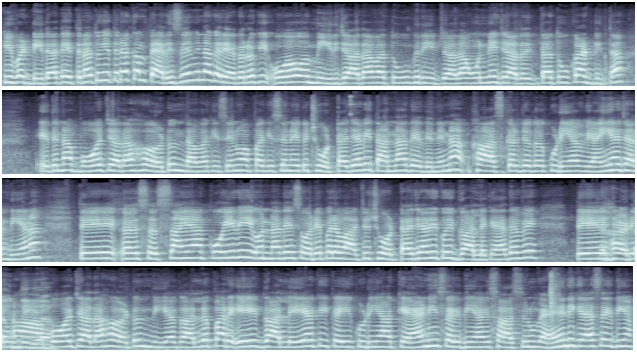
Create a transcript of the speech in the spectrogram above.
ਕਿ ਵੱਡੀ ਦਾ ਤੇ ਇਤਨਾ ਤੂੰ ਇਤਨਾ ਕੰਪੈਰੀਜ਼ਨ ਵੀ ਨਾ ਕਰਿਆ ਕਰੋ ਕਿ ਉਹ ਅਮੀਰ ਜ਼ਿਆਦਾ ਵਾ ਤੂੰ ਗਰੀਬ ਜ਼ਿਆਦਾ ਉਹਨੇ ਜ਼ਿਆਦਾ ਦਿੱਤਾ ਤੂੰ ਘੱਟ ਦਿੱਤਾ। ਇਹਦੇ ਨਾਲ ਬਹੁਤ ਜ਼ਿਆਦਾ ਹਰਟ ਹੁੰਦਾ ਵਾ ਕਿਸੇ ਨੂੰ ਆਪਾਂ ਕਿਸੇ ਨੂੰ ਇੱਕ ਛੋਟਾ ਜਿਹਾ ਵੀ ਤਾਨਾ ਦੇ ਦਿੰਦੇ ਨਾ ਖਾਸ ਕਰ ਜਦੋਂ ਕੁੜੀਆਂ ਵਿਆਹੀਆਂ ਜਾਂਦੀਆਂ ਨਾ ਤੇ ਅ, ਸੱਸਾਂ ਜਾਂ ਕੋਈ ਵੀ ਉਹਨਾਂ ਦੇ ਸਹੁਰੇ ਪਰਿਵਾਰ 'ਚ ਛੋਟਾ ਜਿਹਾ ਵੀ ਕੋਈ ਗੱਲ ਕਹਿ ਦੇਵੇ ਤੇ hurt ਜਿਹੜੀ ਹੁੰਦੀ ਹਾਂ ਆ। ਬਹੁਤ ਜ਼ਿਆਦਾ ਹਰਟ ਹੁੰਦੀ ਆ ਗੱਲ ਪਰ ਇਹ ਗੱਲ ਇਹ ਆ ਕਿ ਕਈ ਕੁੜੀਆਂ ਕਹਿ ਨਹੀਂ ਸਕਦੀਆਂ ਸੱਸ ਨੂੰ ਵੈਸੇ ਨਹੀਂ ਕਹਿ ਸਕਦੀਆਂ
